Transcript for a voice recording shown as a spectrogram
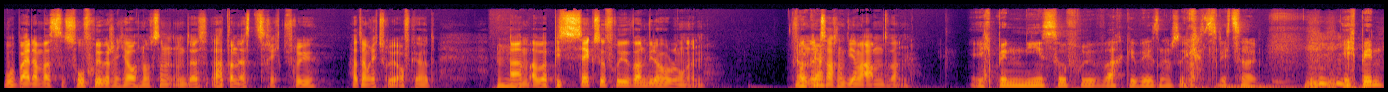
wobei dann war es so früh wahrscheinlich auch noch, sondern und das hat dann erst recht früh, hat dann recht früh aufgehört. Mhm. Ähm, aber bis 6 Uhr früh waren Wiederholungen von Okay. den Sachen, die am Abend waren. Ich bin nie so früh wach gewesen, also ich kann es nicht sagen. Ich bin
